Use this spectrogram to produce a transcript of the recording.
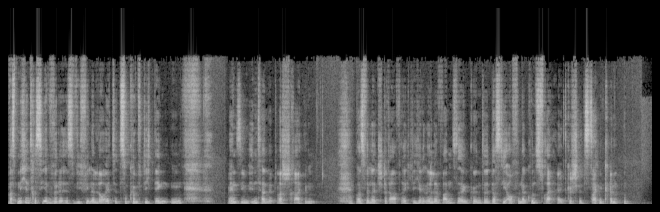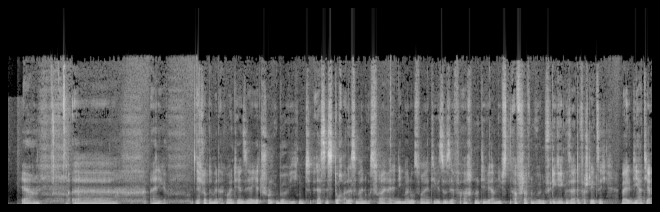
was mich interessieren würde, ist, wie viele Leute zukünftig denken, wenn sie im Internet was schreiben, was vielleicht strafrechtlich relevant sein könnte, dass die auch von der Kunstfreiheit geschützt sein könnten. Ja, äh, einige. Ich glaube, damit argumentieren sie ja jetzt schon überwiegend, das ist doch alles Meinungsfreiheit. Die Meinungsfreiheit, die wir so sehr verachten und die wir am liebsten abschaffen würden, für die Gegenseite versteht sich, weil die hat ja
